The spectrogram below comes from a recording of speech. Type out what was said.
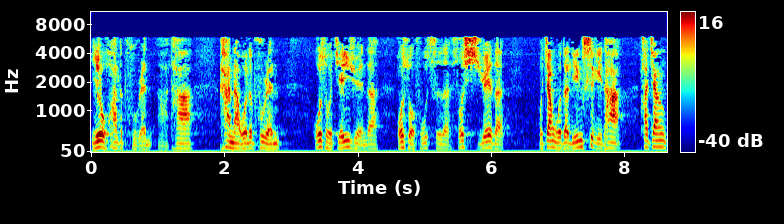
耶和华的仆人啊，他看呐，我的仆人，我所拣选的，我所扶持的，所喜悦的，我将我的灵赐给他，他将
